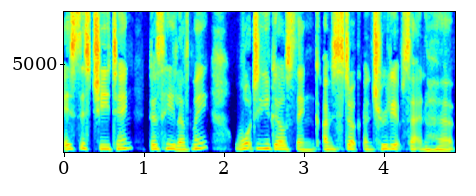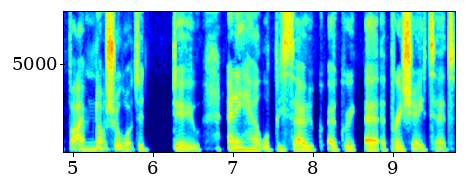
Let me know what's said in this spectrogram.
Is this cheating? Does he love me? What do you girls think? I'm stuck and truly upset and hurt, but I'm not sure what to do. Any help would be so agree- uh, appreciated.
